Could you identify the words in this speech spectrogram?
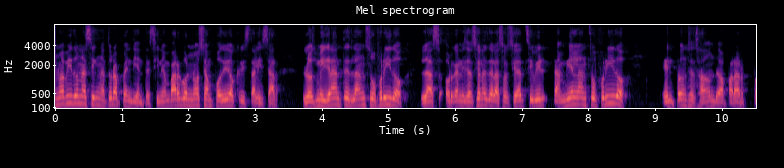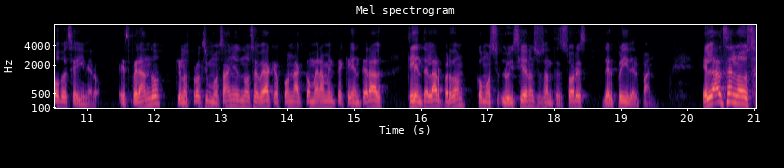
no ha habido una asignatura pendiente, sin embargo, no se han podido cristalizar. Los migrantes la han sufrido, las organizaciones de la sociedad civil también la han sufrido. Entonces, ¿a dónde va a parar todo ese dinero? Esperando que en los próximos años no se vea que fue un acto meramente clientelar, clientelar, perdón, como lo hicieron sus antecesores del PRI y del PAN. El alza en los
